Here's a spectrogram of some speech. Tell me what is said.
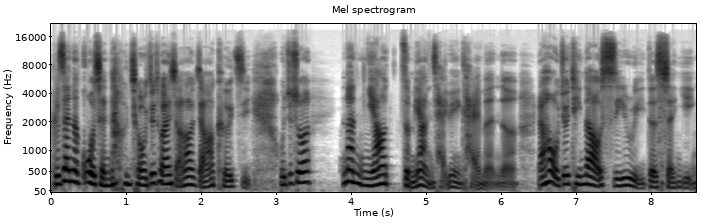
可是在那过程当中，我就突然想到讲到科技，我就说：“那你要怎么样你才愿意开门呢？”然后我就听到 Siri 的声音。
